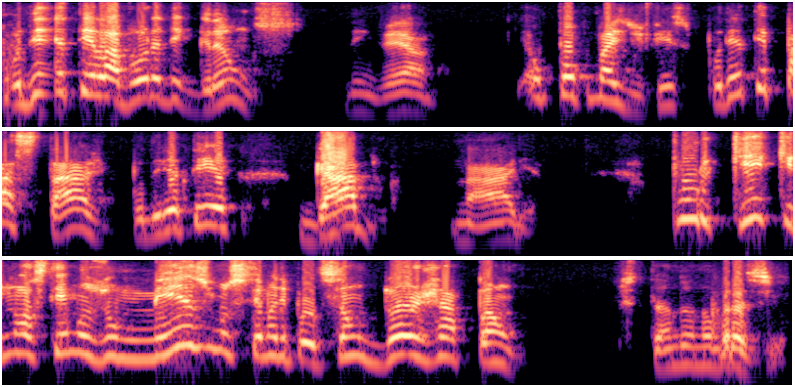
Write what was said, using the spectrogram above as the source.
Poderia ter lavoura de grãos de inverno, é um pouco mais difícil. Poderia ter pastagem, poderia ter gado na área. Por que, que nós temos o mesmo sistema de produção do Japão, estando no Brasil?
